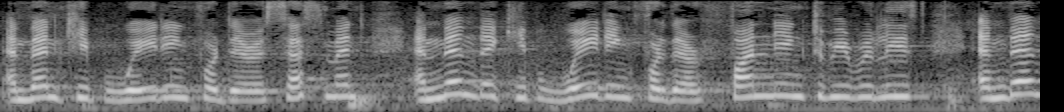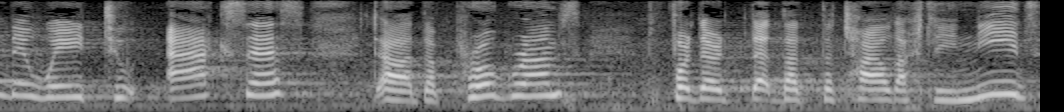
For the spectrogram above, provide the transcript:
and then keep waiting for their assessment, and then they keep waiting for their funding to be released, and then they wait to access uh, the programs for their, that, that the child actually needs.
